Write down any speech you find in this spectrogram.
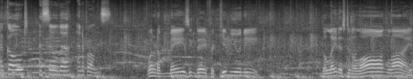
A gold, a silver, and a bronze. What an amazing day for Kim Yunhee, the latest in a long line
